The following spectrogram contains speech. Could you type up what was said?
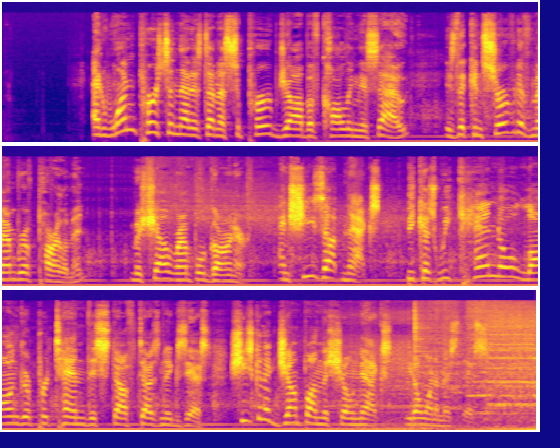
And one person that has done a superb job of calling this out is the conservative member of parliament, Michelle Rempel Garner. And she's up next because we can no longer pretend this stuff doesn't exist. She's going to jump on the show next. You don't want to miss this.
